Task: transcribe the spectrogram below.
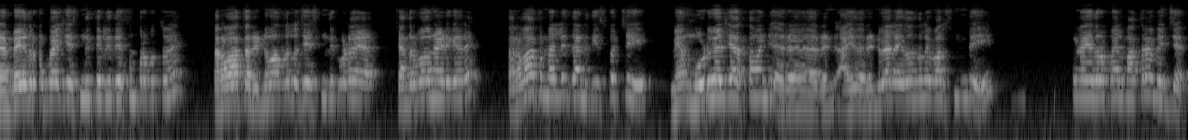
డెబ్బై ఐదు రూపాయలు చేసింది తెలుగుదేశం ప్రభుత్వమే తర్వాత రెండు వందలు చేసింది కూడా చంద్రబాబు నాయుడు గారే తర్వాత మళ్ళీ దాన్ని తీసుకొచ్చి మేము మూడు వేలు చేస్తామని రెండు ఐదు రెండు వేల ఐదు వందలు ఇవ్వాల్సింది ఐదు రూపాయలు మాత్రమే పెంచారు.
